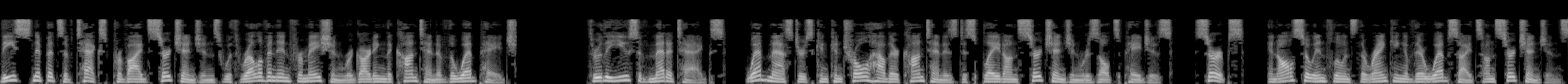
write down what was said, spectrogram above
These snippets of text provide search engines with relevant information regarding the content of the web page. Through the use of meta tags, webmasters can control how their content is displayed on search engine results pages, SERPs, and also influence the ranking of their websites on search engines.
